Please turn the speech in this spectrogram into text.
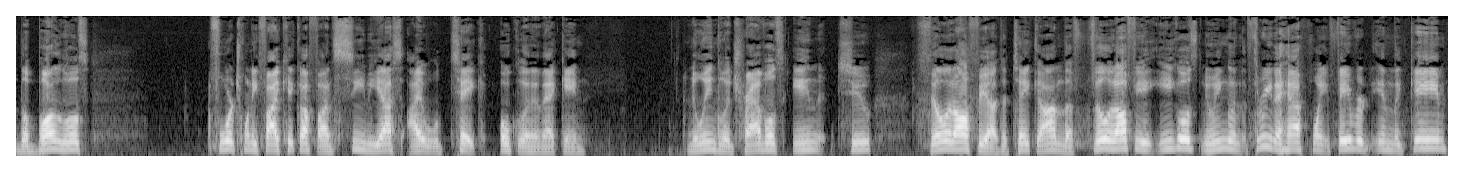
the Bungles. 425 kickoff on CBS. I will take Oakland in that game. New England travels into Philadelphia to take on the Philadelphia Eagles. New England, three and a half point favorite in the game.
